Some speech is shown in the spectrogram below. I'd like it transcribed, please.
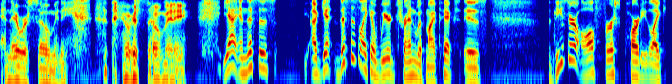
And there were so many. there were so many. Yeah, and this is again this is like a weird trend with my picks is these are all first party like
